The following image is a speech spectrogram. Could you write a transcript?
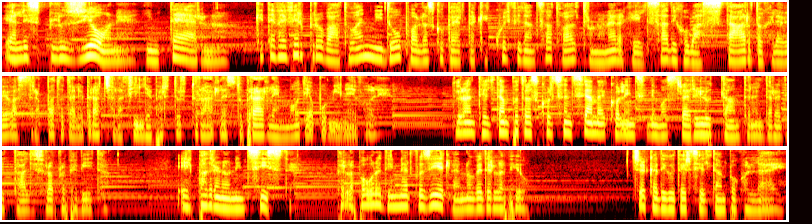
E all'esplosione interna che deve aver provato anni dopo alla scoperta che quel fidanzato altro non era che il sadico bastardo che le aveva strappato dalle braccia la figlia per torturarla e stuprarla in modi abominevoli. Durante il tempo trascorso insieme, Colin si dimostra riluttante nel dare dettagli sulla propria vita e il padre non insiste per la paura di innervosirla e non vederla più. Cerca di godersi il tempo con lei.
